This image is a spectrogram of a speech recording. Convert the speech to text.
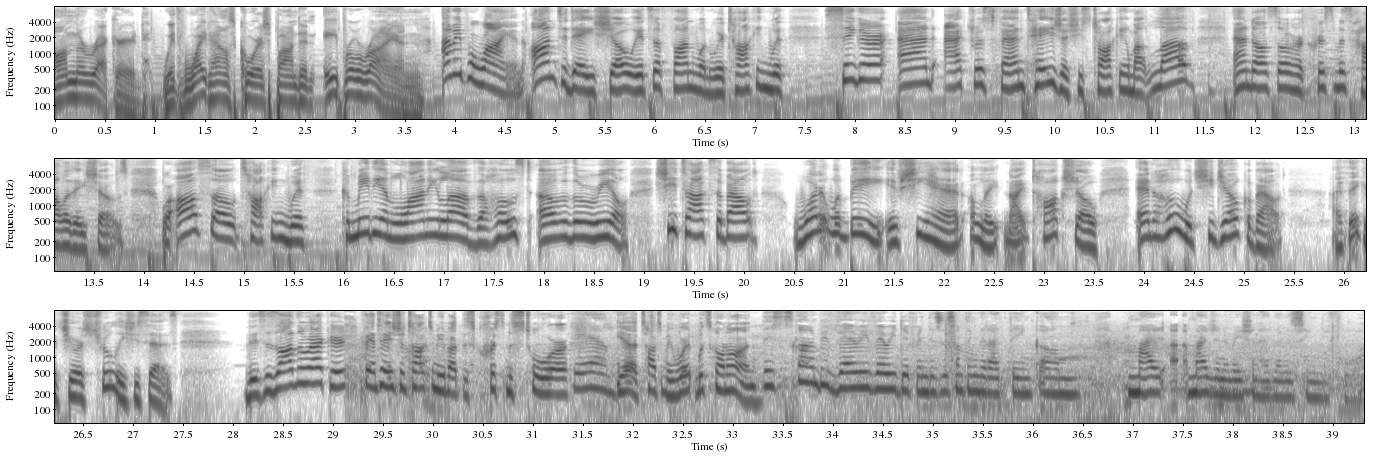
On the Record with White House correspondent April Ryan. I'm April Ryan. On today's show, it's a fun one. We're talking with singer and actress Fantasia. She's talking about love and also her Christmas holiday shows. We're also talking with comedian Loni Love, the host of The Real. She talks about what it would be if she had a late night talk show and who would she joke about. I think it's yours truly, she says. This is on the record. Fantasia, talk to me about this Christmas tour. Yeah. Yeah, talk to me. What, what's going on? This is going to be very, very different. This is something that I think um, my uh, my generation has never seen before.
